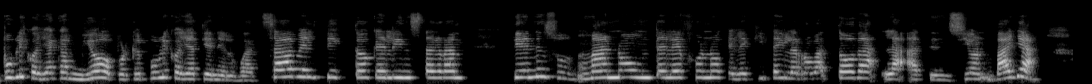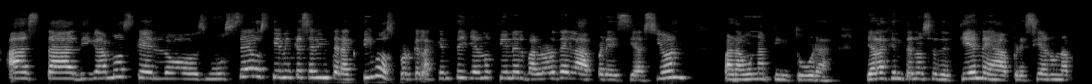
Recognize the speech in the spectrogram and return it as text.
público ya cambió porque el público ya tiene el WhatsApp, el TikTok, el Instagram tiene en su mano un teléfono que le quita y le roba toda la atención. Vaya, hasta digamos que los museos tienen que ser interactivos porque la gente ya no tiene el valor de la apreciación para una pintura. Ya la gente no se detiene a apreciar una,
